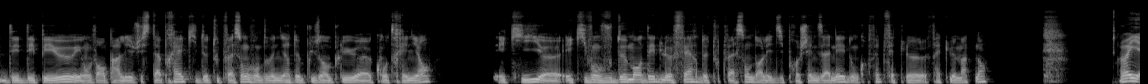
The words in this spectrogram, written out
des DPE et on va en parler juste après qui de toute façon vont devenir de plus en plus contraignants et qui, euh, et qui vont vous demander de le faire de toute façon dans les dix prochaines années. Donc en fait, faites-le faites -le maintenant. Oui,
